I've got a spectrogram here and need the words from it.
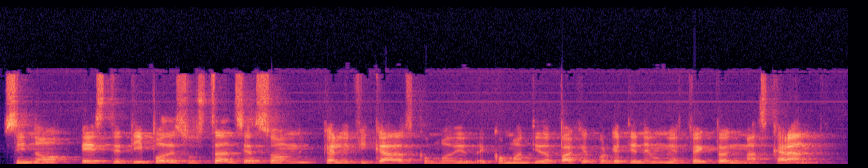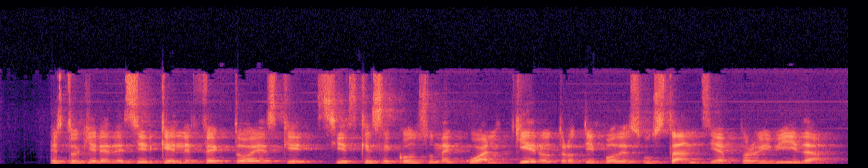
sino este tipo de sustancias son calificadas como, como antidopaje porque tienen un efecto enmascarante. Esto quiere decir que el efecto es que si es que se consume cualquier otro tipo de sustancia prohibida,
